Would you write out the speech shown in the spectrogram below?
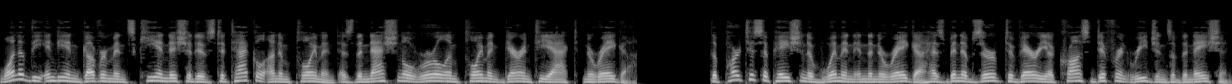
One of the Indian government's key initiatives to tackle unemployment is the National Rural Employment Guarantee Act The participation of women in the NREGA has been observed to vary across different regions of the nation.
